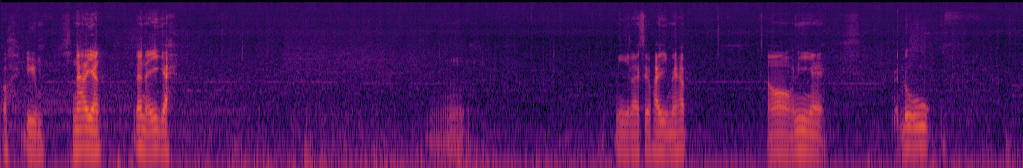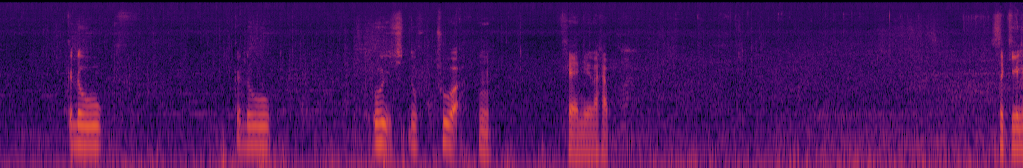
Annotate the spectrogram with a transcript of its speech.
โอ้ดื่มชนะยังด้านไหนอีกอะมีอะไรเซอร์ไพรส์อีกไหมครับ อ๋อ นี่ไง กระดูก กระดูก กระดูก อุ้ยดูชั่วแค่นี้แหละครับ สกเล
